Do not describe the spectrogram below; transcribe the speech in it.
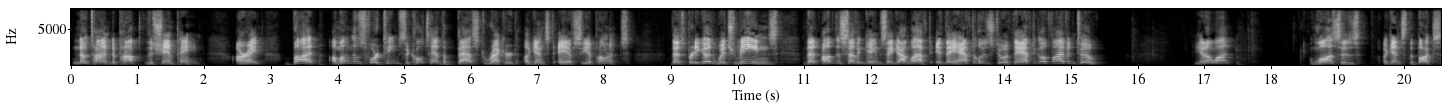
no time to pop the champagne. All right. But among those four teams, the Colts have the best record against AFC opponents. That's pretty good, which means that of the seven games they got left, if they have to lose two, if they have to go five and two, you know what? Losses against the Bucks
